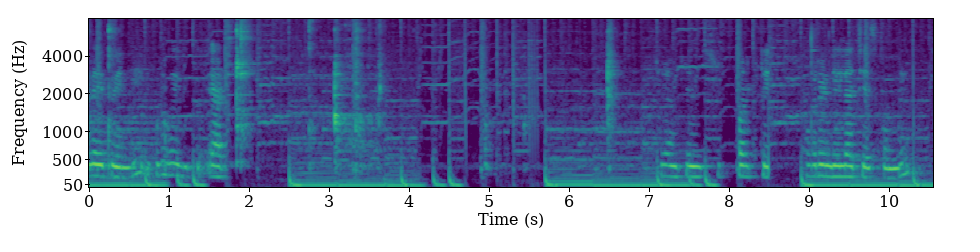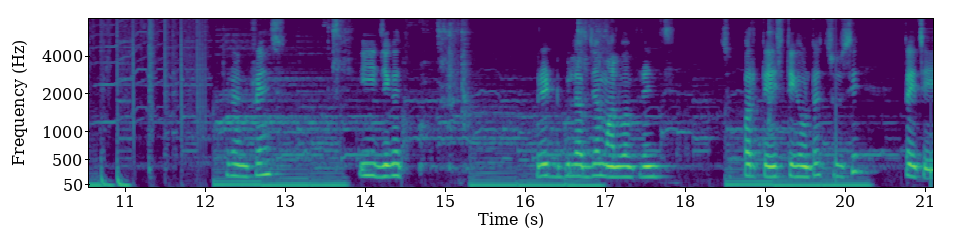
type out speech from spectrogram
ఇది అయిపోయింది. ఇప్పుడు యాడ్. చూడండి ఫ్రెండ్స్ సూపర్ టేస్ట్. ఒక రెండు ఇలా చేసుకోండి చూడండి ఫ్రెండ్స్ ఈజీగా bread gulab jam halwa friends. Super టేస్టీగా ఉంటుంది. చూసి ట్రై చేయండి.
